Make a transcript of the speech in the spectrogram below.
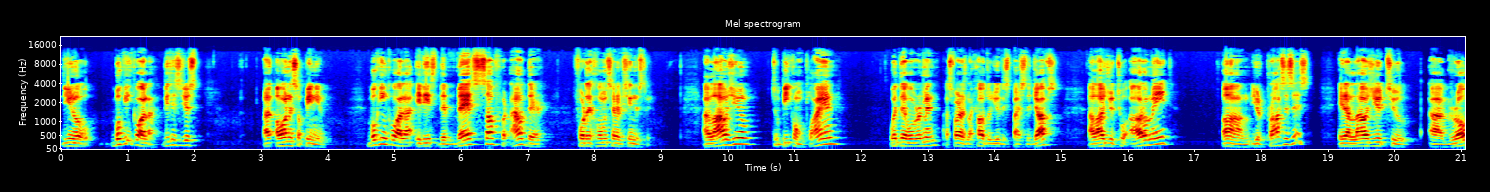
you know, Booking Koala, this is just an honest opinion. Booking Koala, it is the best software out there for the home service industry. Allows you to be compliant with the government as far as like how do you dispatch the jobs. Allows you to automate um, your processes. It allows you to uh, grow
